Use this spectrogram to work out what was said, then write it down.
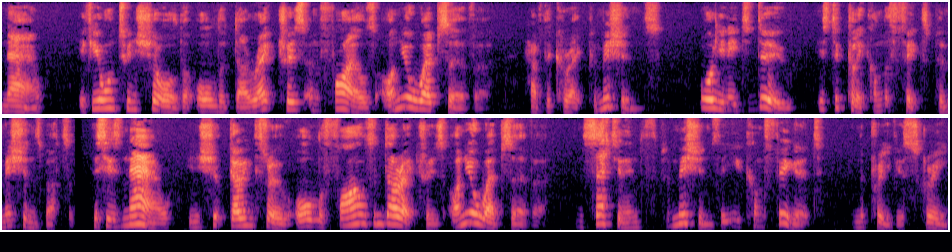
Now if you want to ensure that all the directories and files on your web server have the correct permissions, all you need to do is to click on the Fix Permissions button. This is now going through all the files and directories on your web server and setting in the permissions that you configured in the previous screen.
